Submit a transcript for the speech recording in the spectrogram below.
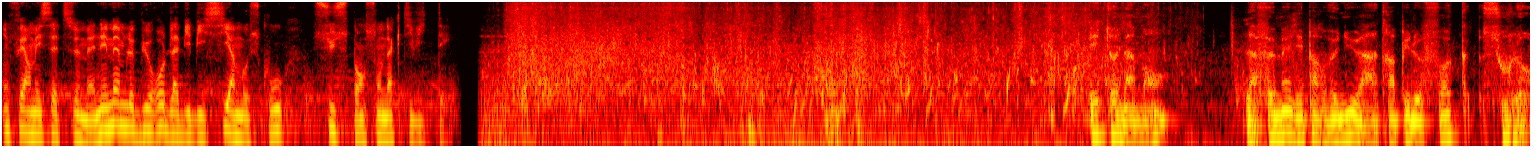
ont fermé cette semaine. Et même le bureau de la BBC à Moscou suspend son activité. Étonnamment, la femelle est parvenue à attraper le phoque sous l'eau.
